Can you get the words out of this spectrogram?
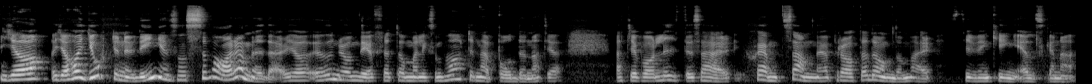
Ja, och jag har gjort det nu. Det är ingen som svarar mig där. Jag, jag undrar om det är för att de har liksom hört den här podden att jag, att jag var lite så här skämtsam när jag pratade om de här Stephen King-älskarna.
